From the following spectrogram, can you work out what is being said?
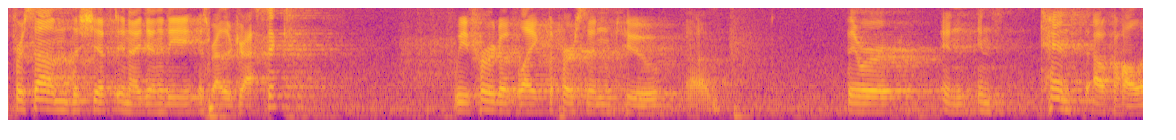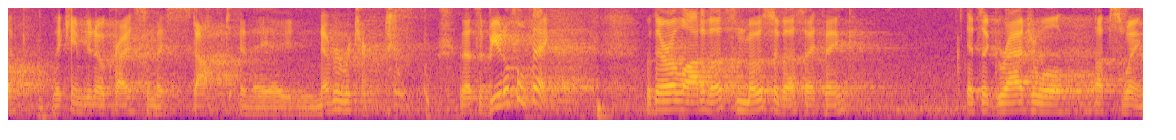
For some, the shift in identity is rather drastic. We've heard of like the person who um, they were an intense alcoholic. They came to know Christ and they stopped and they never returned. that's a beautiful thing. But there are a lot of us, and most of us, I think, it's a gradual upswing.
